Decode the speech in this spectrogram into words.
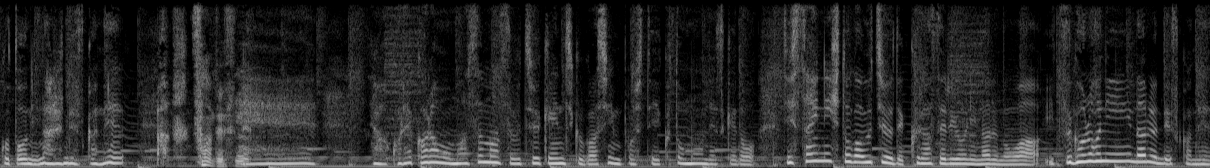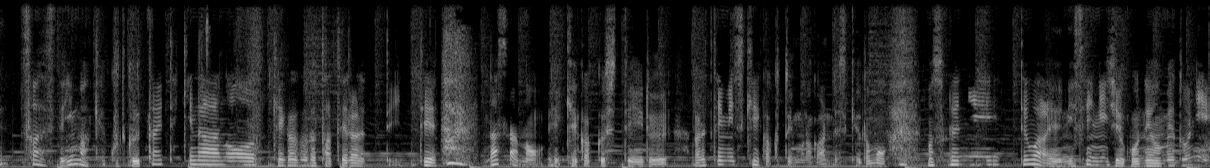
ことになるんですかね。あ そうですね。いやこれからもますます宇宙建築が進歩していくと思うんですけど実際に人が宇宙で暮らせるようになるのはいつ頃になるんですかね？そうですね。今結構具体的なあの計画が立てられていて、はい。NASA のえー計画しているアルテミス計画というものがあるんですけれども、まあ、それにではえー2025年をめどに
